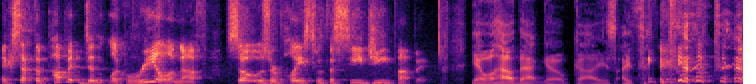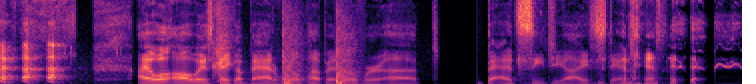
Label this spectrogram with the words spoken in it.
except the puppet didn't look real enough, so it was replaced with a CG puppet? Yeah, well, how'd that go, guys? I think I will always take a bad real puppet over a bad CGI stand-in.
